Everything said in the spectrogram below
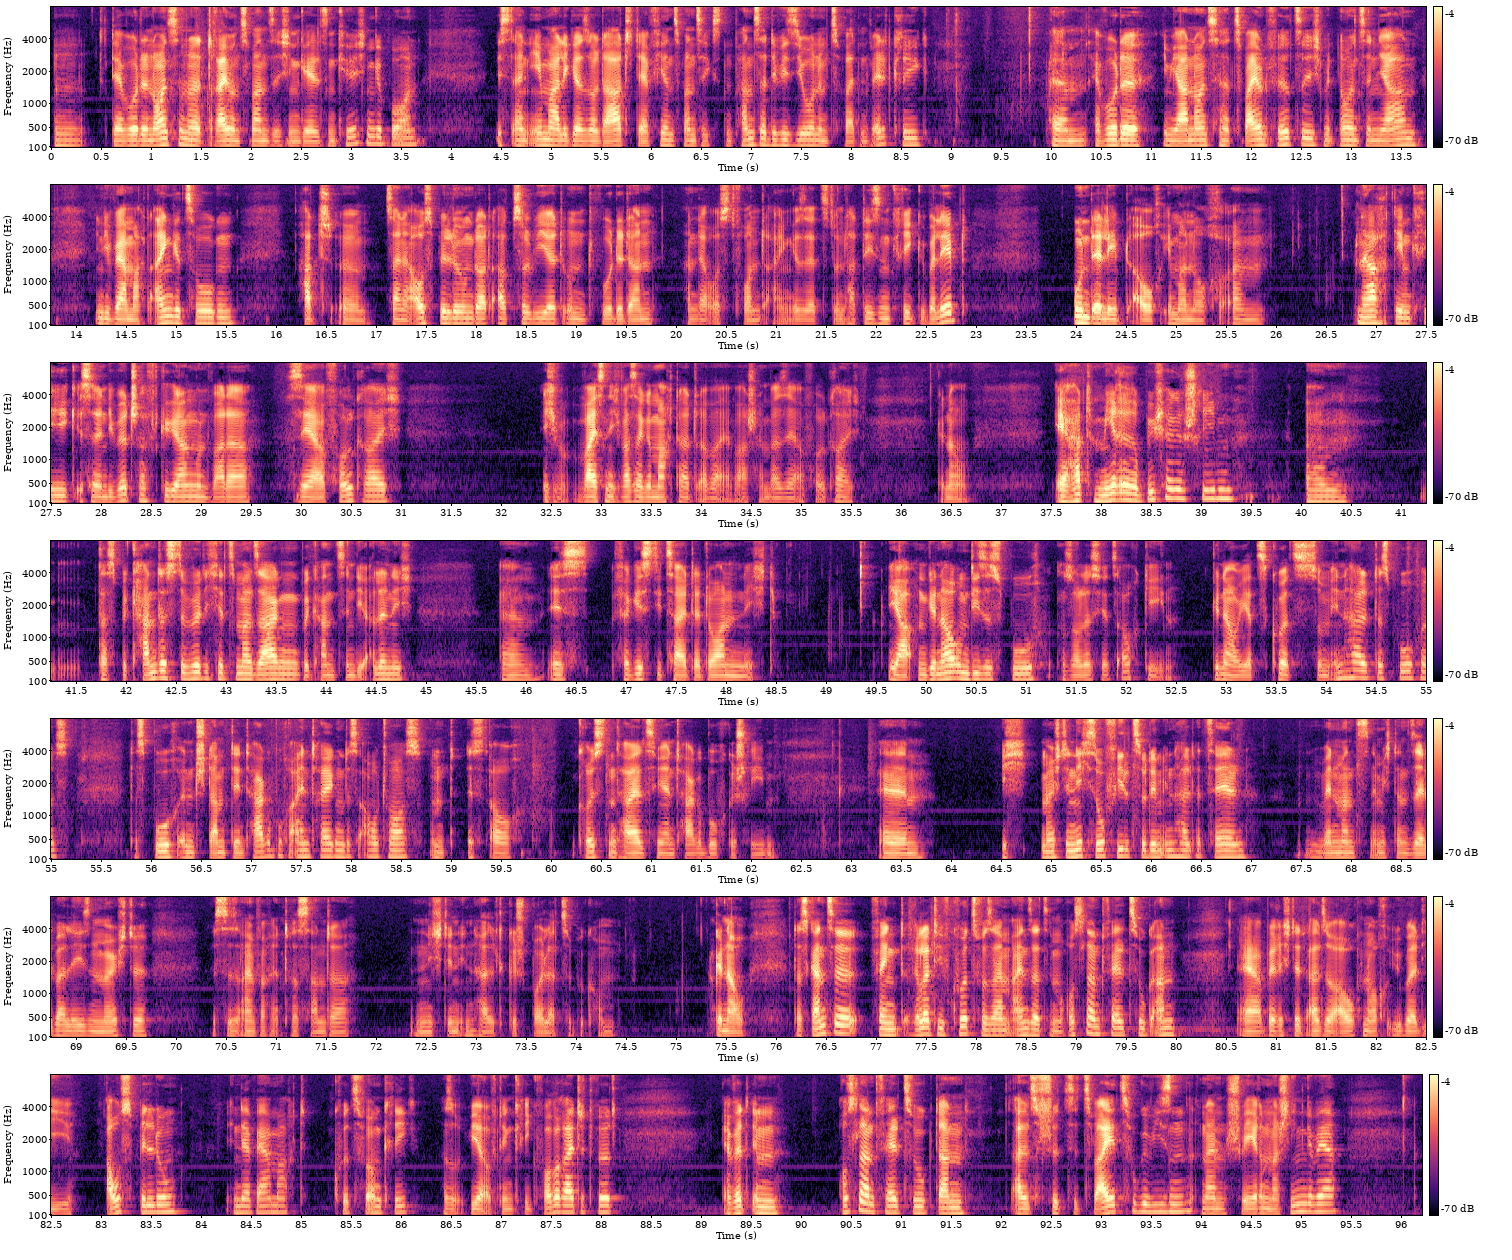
Hm, der wurde 1923 in Gelsenkirchen geboren, ist ein ehemaliger Soldat der 24. Panzerdivision im Zweiten Weltkrieg. Ähm, er wurde im Jahr 1942 mit 19 Jahren in die Wehrmacht eingezogen, hat äh, seine Ausbildung dort absolviert und wurde dann an der Ostfront eingesetzt und hat diesen Krieg überlebt. Und er lebt auch immer noch. Ähm, nach dem Krieg ist er in die Wirtschaft gegangen und war da sehr erfolgreich. Ich weiß nicht, was er gemacht hat, aber er war scheinbar sehr erfolgreich. Genau. Er hat mehrere Bücher geschrieben. Ähm, das bekannteste würde ich jetzt mal sagen, bekannt sind die alle nicht, ähm, ist Vergiss die Zeit der Dornen nicht. Ja, und genau um dieses Buch soll es jetzt auch gehen. Genau, jetzt kurz zum Inhalt des Buches. Das Buch entstammt den Tagebucheinträgen des Autors und ist auch größtenteils wie ein Tagebuch geschrieben. Ähm, ich möchte nicht so viel zu dem Inhalt erzählen. Wenn man es nämlich dann selber lesen möchte, ist es einfach interessanter, nicht den Inhalt gespoilert zu bekommen. Genau. Das Ganze fängt relativ kurz vor seinem Einsatz im Russlandfeldzug an. Er berichtet also auch noch über die Ausbildung in der Wehrmacht kurz vor dem Krieg, also wie er auf den Krieg vorbereitet wird. Er wird im Russlandfeldzug dann als Schütze 2 zugewiesen an einem schweren Maschinengewehr.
